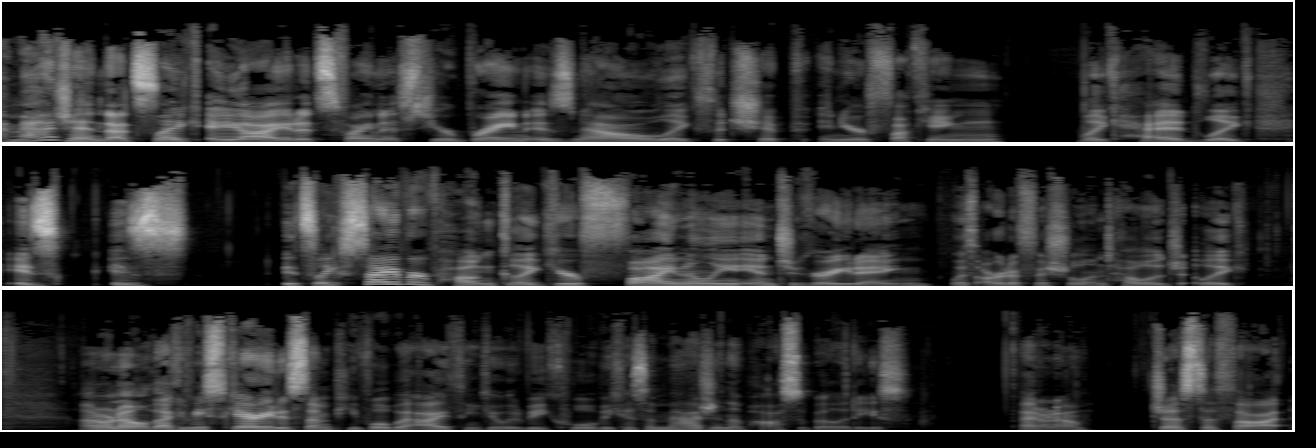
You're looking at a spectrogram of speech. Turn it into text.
imagine that's like AI at its finest. Your brain is now like the chip in your fucking like head. Like is is it's like cyberpunk. Like you're finally integrating with artificial intelligence. Like I don't know. That could be scary to some people, but I think it would be cool because imagine the possibilities. I don't know. Just a thought.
